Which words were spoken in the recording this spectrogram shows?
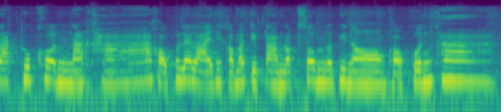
รักทุกคนนะคะ ขอบคุณหลายๆ ที่เขามาติดตามรับส้มนะพี่น้อง ขอบคุณค่ะ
